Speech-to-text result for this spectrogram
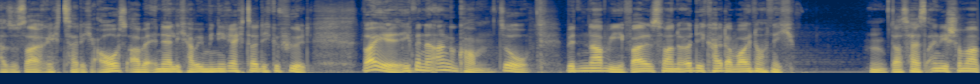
Also es sah rechtzeitig aus, aber innerlich habe ich mich nicht rechtzeitig gefühlt. Weil ich bin dann angekommen. So, mit Navi, weil es war eine Örtlichkeit, da war ich noch nicht. Hm, das heißt eigentlich schon mal,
